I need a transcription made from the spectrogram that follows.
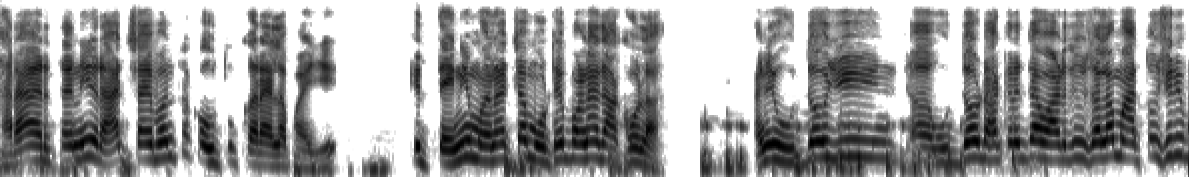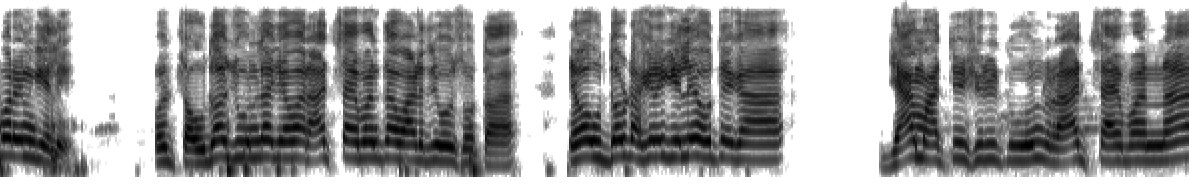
खऱ्या अर्थाने राजसाहेबांचं कौतुक करायला पाहिजे की त्यांनी मनाचा मोठेपणा दाखवला. आणि उद्धवजी उद्धव ठाकरेंच्या वाढदिवसाला मातोश्रीपर्यंत गेले. पण चौदा जूनला जेव्हा राजसाहेबांचा वाढदिवस होता तेव्हा उद्धव ठाकरे गेले होते का? ज्या मातोश्रीतून राजसाहेबांना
